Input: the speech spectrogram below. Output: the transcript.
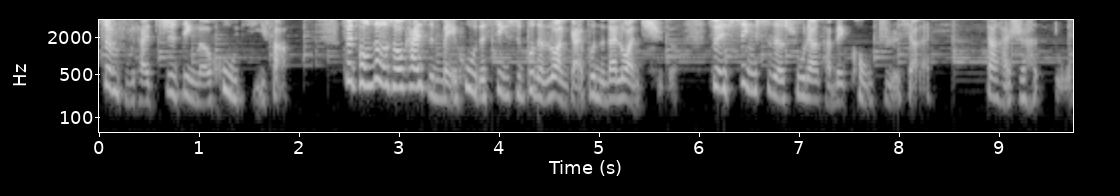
政府才制定了户籍法。所以从这个时候开始，每户的姓氏不能乱改，不能再乱取了，所以姓氏的数量才被控制了下来，但还是很多。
